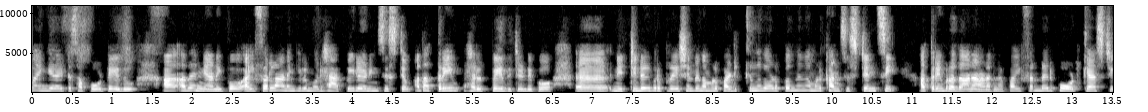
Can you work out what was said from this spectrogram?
ഭയങ്കരമായിട്ട് സപ്പോർട്ട് ചെയ്തു. അത് തന്നെയാണ് ഇപ്പോൾ ഐഫറിലാണെങ്കിലും ഒരു ഹാപ്പി ലേണിംഗ് സിസ്റ്റം അത് അത്രയും ഹെൽപ്പ് ചെയ്തിട്ടുണ്ട്. ഇപ്പോൾ നെറ്റിന്റെ ഒരു പ്രിപ്പറേഷനിൽ നമ്മൾ പഠിക്കുന്നതോടൊപ്പം തന്നെ നമ്മൾ കൺസിസ്റ്റൻസി അത്രയും പ്രധാനമാണല്ലോ. അപ്പൊ ഐഫറിന്റെ ഒരു പോഡ്കാസ്റ്റ്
